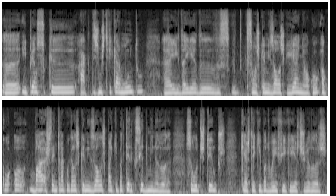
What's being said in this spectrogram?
uh, e penso que há que desmistificar muito a ideia de, de, de que são as camisolas que ganham, ou, ou, ou, basta entrar com aquelas camisolas para a equipa ter que ser dominadora. São outros tempos que esta equipa do Benfica e estes jogadores,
